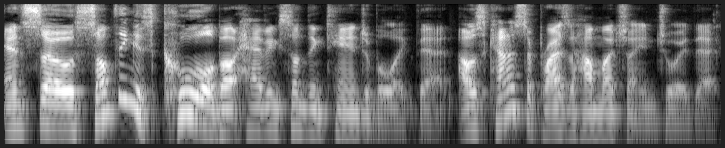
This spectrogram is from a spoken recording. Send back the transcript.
And so something is cool about having something tangible like that. I was kind of surprised at how much I enjoyed that.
